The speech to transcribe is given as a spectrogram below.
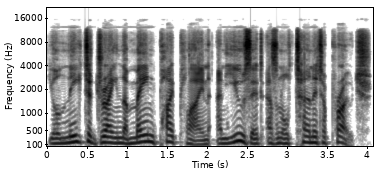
you'll need to drain the main pipeline and use it as an alternate approach.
